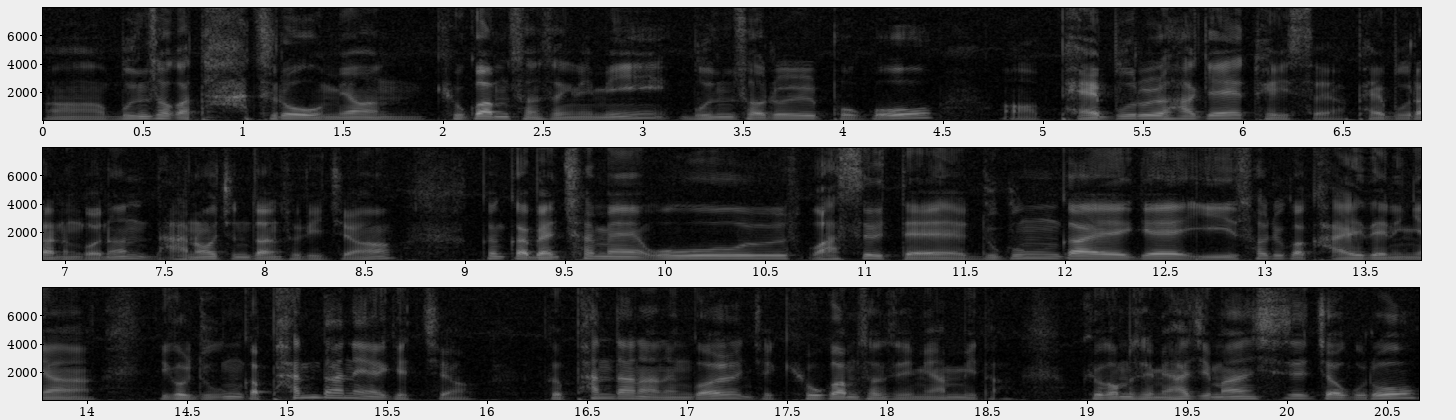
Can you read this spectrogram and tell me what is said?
어, 문서가 다 들어오면 교감 선생님이 문서를 보고 어, 배부를 하게 돼 있어요. 배부라는 거는 나눠준다는 소리죠. 그러니까 맨 처음에 오, 왔을 때 누군가에게 이 서류가 가야 되느냐 이걸 누군가 판단해야겠죠. 그 판단하는 걸 이제 교감 선생님이 합니다. 교감 선생님이 하지만 실질적으로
